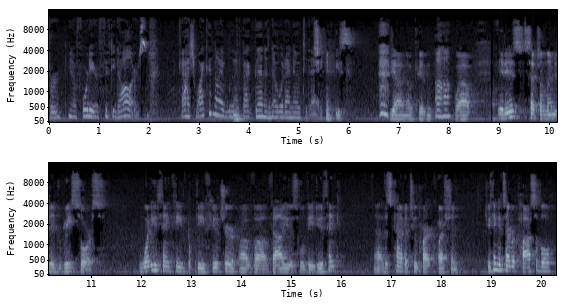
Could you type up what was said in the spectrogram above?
for you know 40 or 50 dollars. Gosh, why couldn't I have lived back then and know what I know today? Jeez. Yeah, no kidding. Uh-huh. Wow. It is such a limited resource. What do you think the, the future of uh, values will be? Do you think, uh, this is kind of a two part question, do you think it's ever possible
